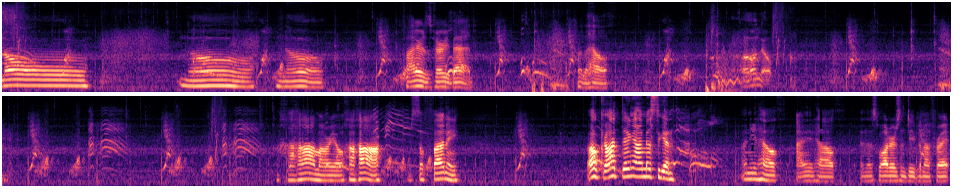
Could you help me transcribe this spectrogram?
No. No. No. Fire is very bad. For the health. Oh no. Haha, Mario, haha. You're so funny. Oh god dang it, I missed again. I need health. I need health. And this water isn't deep enough, right?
